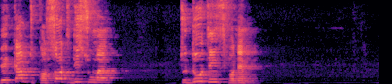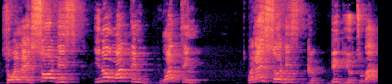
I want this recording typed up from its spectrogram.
they come to consult this woman to do things for them. So when I saw this, you know, one thing, one thing, when I saw this big YouTuber,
